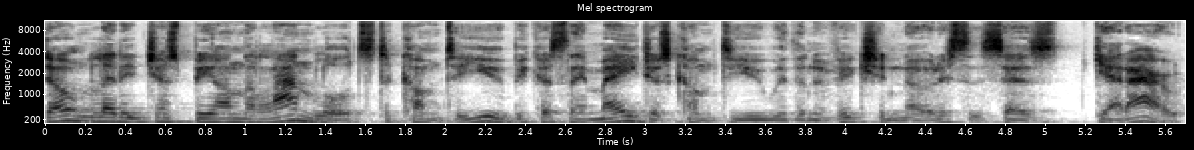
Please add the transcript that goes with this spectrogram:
don't let it just be on the landlords to come to you because they may just come to you with an eviction notice that says get out.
